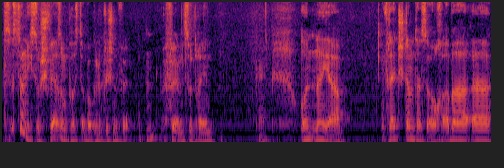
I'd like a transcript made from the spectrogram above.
Das ist doch nicht so schwer, so einen postapokalyptischen Film, hm? Film zu drehen. Okay. Und naja, vielleicht stimmt das auch, aber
